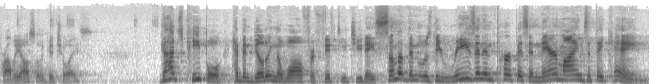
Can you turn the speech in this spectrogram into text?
Probably also a good choice. God's people have been building the wall for 52 days. Some of them, it was the reason and purpose in their minds that they came.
